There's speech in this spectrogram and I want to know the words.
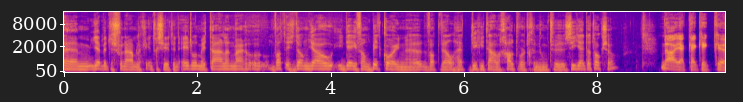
Um, jij bent dus voornamelijk geïnteresseerd in edelmetalen. Maar uh, wat is dan jouw idee van Bitcoin, uh, wat wel het digitale goud wordt genoemd? zie jij dat ook zo? Nou ja, kijk, ik,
